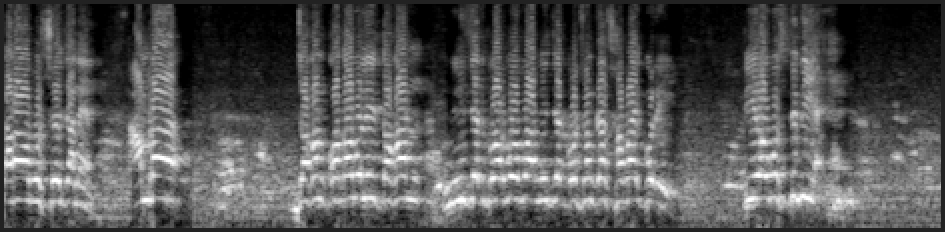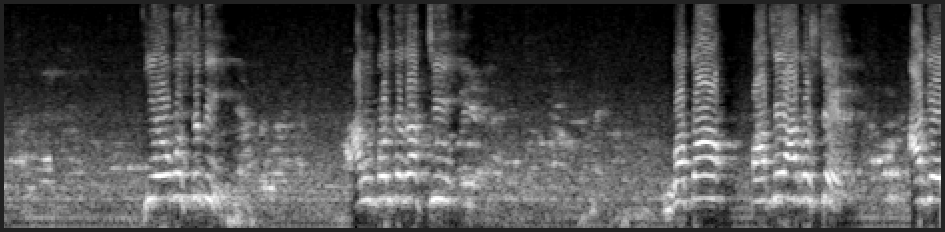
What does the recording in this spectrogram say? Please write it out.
তারা অবশ্যই জানেন। আমরা যখন কথা বলি, তখন নিজের গর্ব বা নিজের প্রশংসা সবাই করি। প্রিয় উপস্থিতি প্রিয় উপস্থিতি আমি বলতে চাচ্ছি, গত পাঁচই আগস্টের আগে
